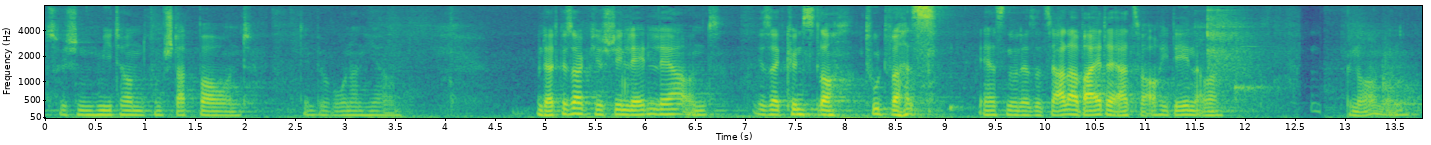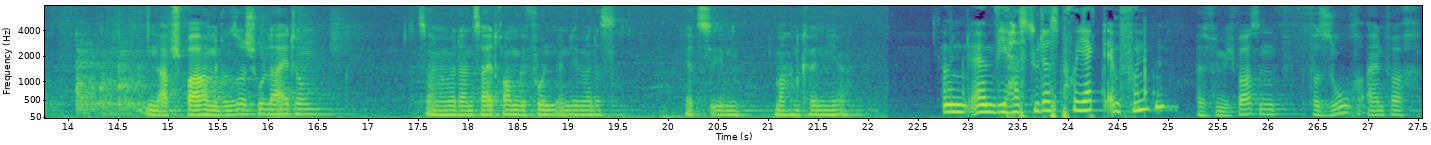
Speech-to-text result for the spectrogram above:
zwischen Mietern vom Stadtbau und den Bewohnern hier. Und er hat gesagt, hier stehen Läden leer und ihr seid Künstler, tut was. Er ist nur der Sozialarbeiter, er hat zwar auch Ideen, aber genau, in Absprache mit unserer Schulleitung sozusagen haben wir da einen Zeitraum gefunden, in dem wir das jetzt eben machen können hier. Und ähm, wie hast du das Projekt empfunden? Also für mich war es ein Versuch, einfach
